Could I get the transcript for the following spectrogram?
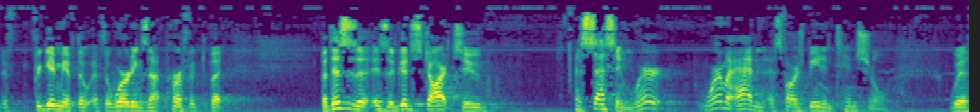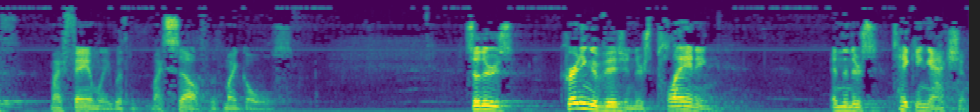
if, forgive me if the, if the wording's not perfect, but, but this is a, is a good start to assessing where, where am I at as far as being intentional with my family, with myself, with my goals. So there's creating a vision, there's planning, and then there's taking action,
